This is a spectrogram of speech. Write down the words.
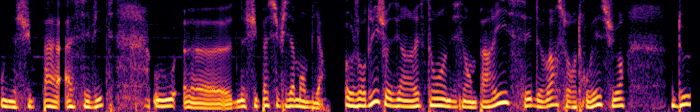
ou ne suit pas assez vite, ou euh, ne suit pas suffisamment bien. Aujourd'hui, choisir un restaurant à Disneyland Paris, c'est devoir se retrouver sur deux,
